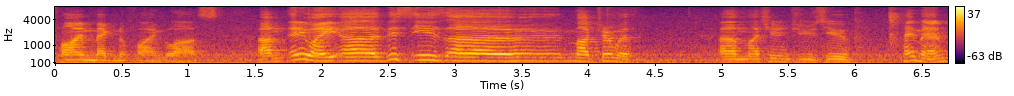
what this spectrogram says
time magnifying glass. Um, anyway, uh, this is uh, Mark Trenwith. Um, I should introduce you. Hey, man.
